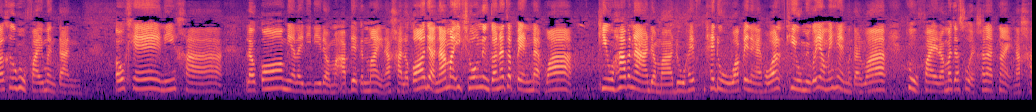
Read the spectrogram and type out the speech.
ก็คือหูไฟเหมือนกัน โอเคนี่ค่ะ แล้วก็มีอะไรดีๆ เดี๋ยวมาอัปเดตกันใหม่นะคะ แล้วก็เดี๋ยวหน้ามาอีกช่วงหนึ่งก็น่าจะเป็นแบบว่า คิวห้าปนาเดี๋ยวมาดูให้ให้ดูว่าเป็นยังไง เพราะว่าคิวมิวก็ยังไม่เห็นเหมือนกันว่าหูไฟแล้วมันจะสวยขนาดไหนนะคะ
